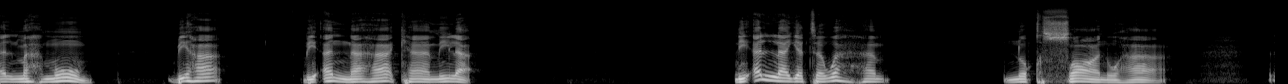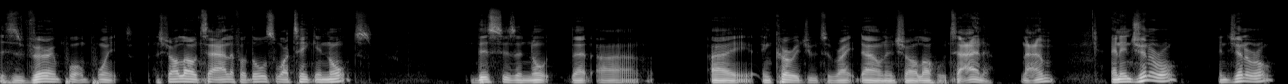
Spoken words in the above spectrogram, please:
المهموم بها بأنها كاملة لئلا يتوهم نقصانها This is a very important point. inshallah ta'ala, for those who are taking notes, this is a note that uh, I encourage you to write down, inshallah ta'ala. Naam. And in general, in general,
